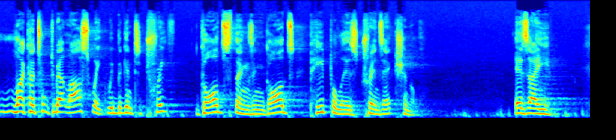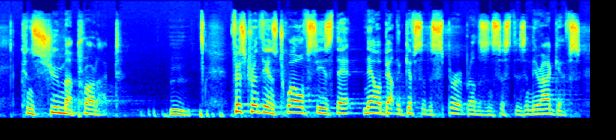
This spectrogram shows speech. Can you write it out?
like I talked about last week. We begin to treat God's things and God's people as transactional, as a consumer product. Mm. 1 Corinthians 12 says that now about the gifts of the Spirit, brothers and sisters, and there are gifts.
